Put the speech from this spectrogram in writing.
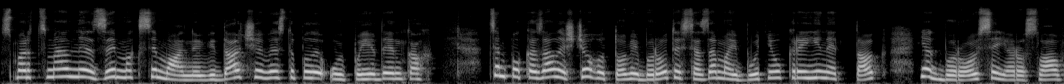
Спортсмени з максимальною віддачею виступили у поєдинках. Цим показали, що готові боротися за майбутнє України так, як боровся Ярослав.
